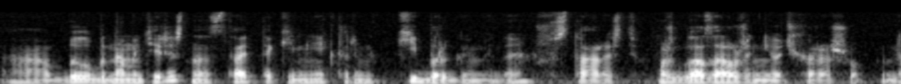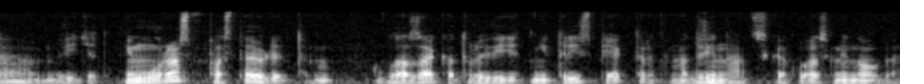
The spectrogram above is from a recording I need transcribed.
а, было бы нам интересно стать такими некоторыми киборгами, да, в старости. Может, глаза уже не очень хорошо, да, видят. Ему раз поставили там глаза, которые видят не три спектра, там, а 12, как у много.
